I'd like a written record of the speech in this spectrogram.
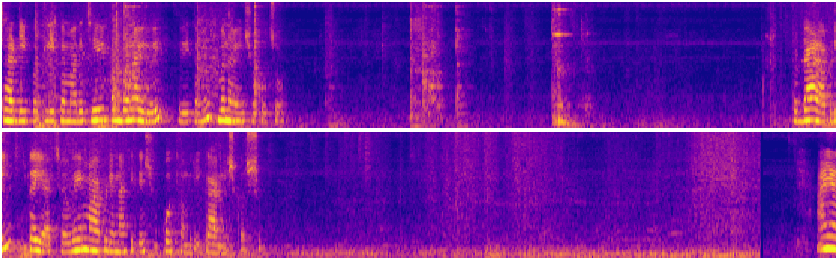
જાડી પતલી તમારે જેવી પણ બનાવી હોય, એવી તમે બનાવી શકો છો. તો દાળ આપણી તૈયાર છે. હવે એમાં આપણે નાખી દઈશું કોથમરી ગાર્નિશ કરશું અહીંયા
